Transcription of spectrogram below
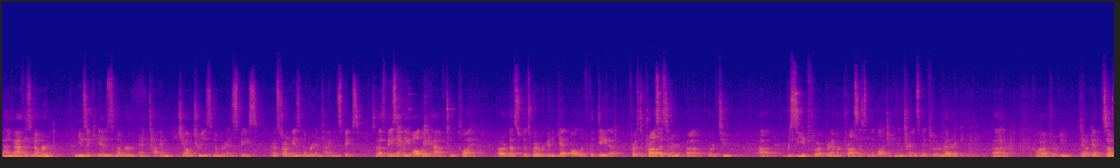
And math is number, music is number and time, geometry is number and space, and astronomy is number and time and space. So that's basically all that we have to apply, or that's that's where we're going to get all of the data for us to process in our uh, or to uh, receive through our grammar, process in the logic, and then transmit through our rhetoric. Uh, quadrivium. Yeah, okay. So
